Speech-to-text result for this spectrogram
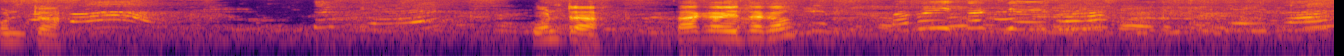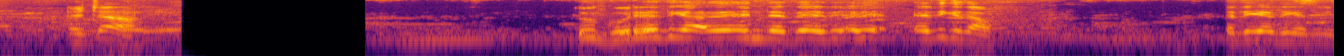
কোনটা? কোনটা? তাকাও, এই তাকাও। এটা তুই ঘুরে এদিকে এদিকে, এদিকে- এদিকে যাও। এদিকে এদিকে।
